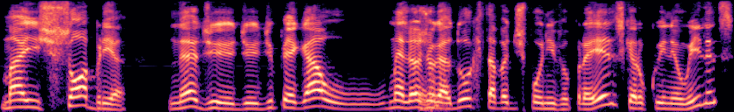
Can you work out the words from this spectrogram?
mas sóbria né, de, de, de pegar o, o melhor jogador que estava disponível para eles, que era o Queen Williams,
